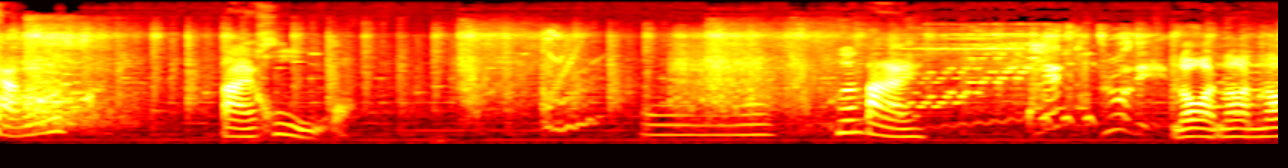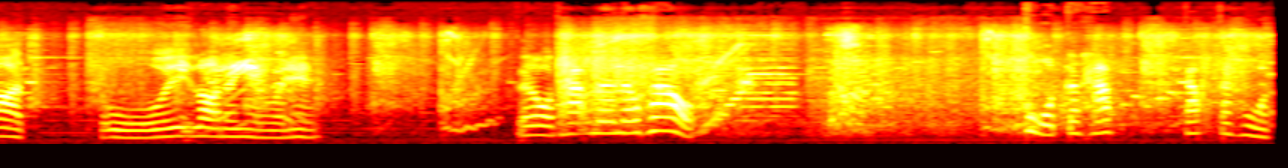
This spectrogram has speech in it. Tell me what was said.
หยังตายขู่เหรออ๋อเพื่อนตาย Let's do this. รอดรอดรอด โอ้ยรอดได้ไงวะเนี่ย กระโดดทับเลยเร็วเข้า โกรธกระทับกับกระโดด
